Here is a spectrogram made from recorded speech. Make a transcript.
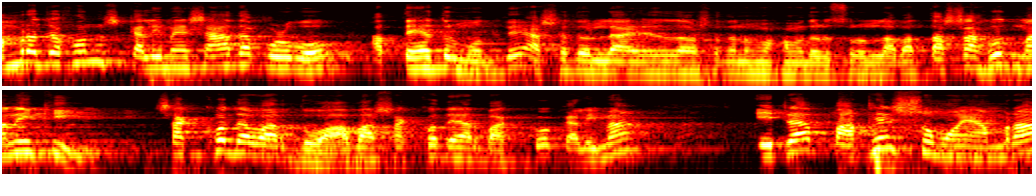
আমরা যখন কালিমায় শাহাদা পড়ব আত্মেহাতুর মধ্যে আসাদুল্লাহ আসাদ মোহাম্মদ রসুল্লাহ বা তাসাহুদ মানে কি? সাক্ষ্য দেওয়ার দোয়া বা সাক্ষ্য দেওয়ার বাক্য, কালিমা, এটা পাঠের সময় আমরা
